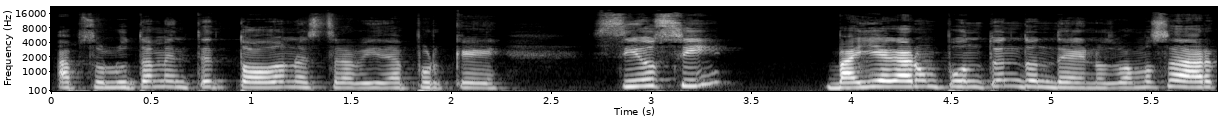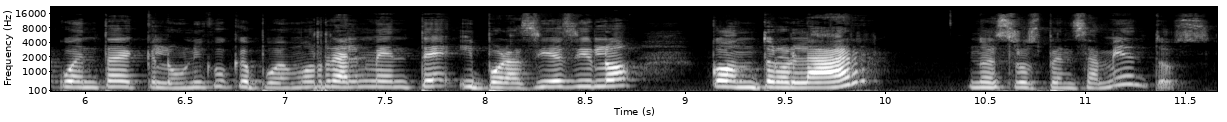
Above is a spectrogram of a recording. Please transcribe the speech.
absolutamente toda nuestra vida porque sí o sí va a llegar un punto en donde nos vamos a dar cuenta de que lo único que podemos realmente, y por así decirlo, controlar nuestros pensamientos.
